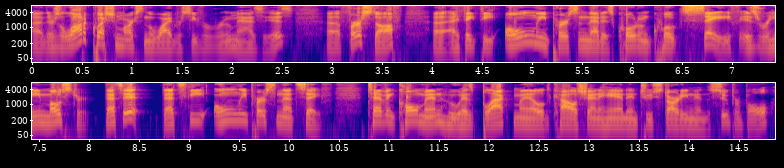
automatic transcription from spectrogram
Uh, there's a lot of question marks in the wide receiver room, as is. Uh, first off, uh, I think the only person that is quote unquote safe is Raheem Mostert. That's it. That's the only person that's safe. Tevin Coleman, who has blackmailed Kyle Shanahan into starting in the Super Bowl,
